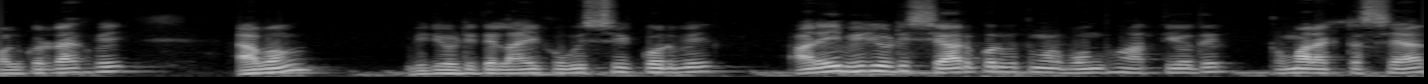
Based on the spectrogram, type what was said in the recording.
অল করে রাখবে এবং ভিডিওটিতে লাইক অবশ্যই করবে। আর এই ভিডিওটি শেয়ার করবে তোমার বন্ধু আত্মীয়দের। তোমার একটা শেয়ার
